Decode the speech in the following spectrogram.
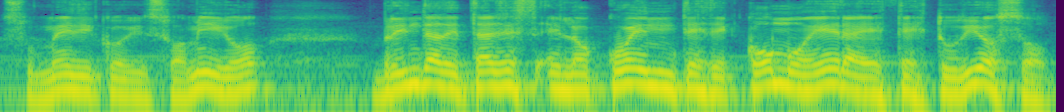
su médico y su amigo, brinda detalles elocuentes de cómo era este estudioso.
